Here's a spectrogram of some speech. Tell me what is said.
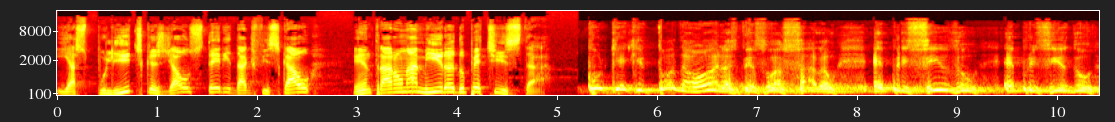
e as políticas de austeridade fiscal entraram na mira do petista. Por que, que toda hora as pessoas falam é preciso, é preciso,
